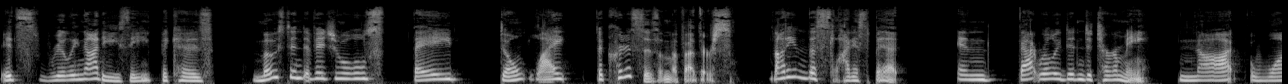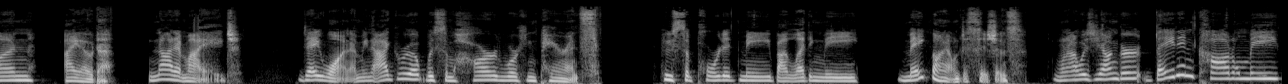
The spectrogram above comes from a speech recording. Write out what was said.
It's really not easy because most individuals, they don't like the criticism of others, not even the slightest bit. And that really didn't deter me, not one iota not at my age. Day one. I mean, I grew up with some hardworking parents who supported me by letting me make my own decisions. When I was younger, they didn't coddle me.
